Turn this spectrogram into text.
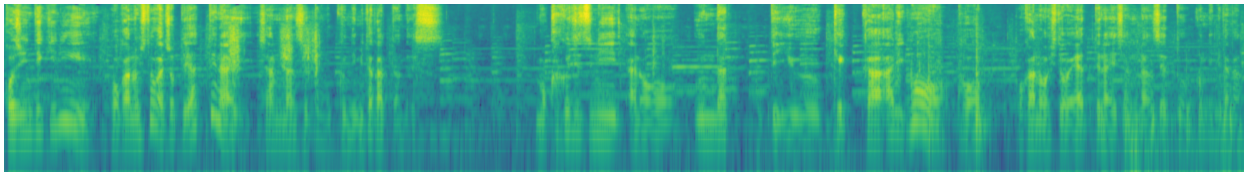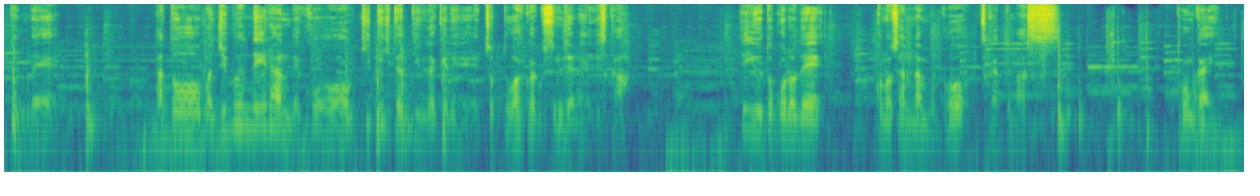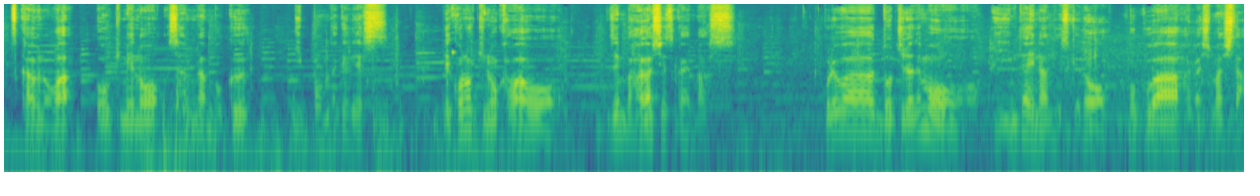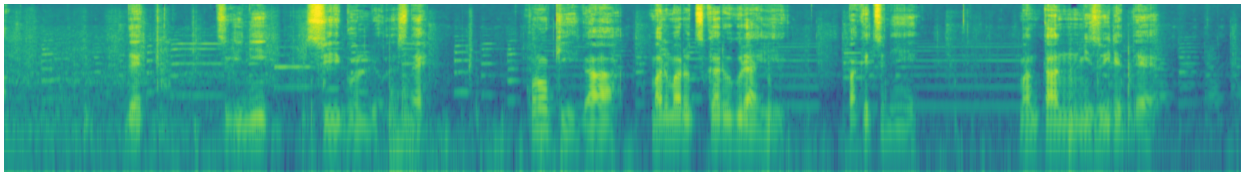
個人的に他の人がちょっとやってない産卵セットも組んでみたかったんです。もう確実にあの産んだっていう結果ありのこう他の人がやってない産卵セットを組んでみたかったんであと、まあ、自分で選んでこう切ってきたっていうだけでちょっとワクワクするじゃないですか。っていうところでこの産卵木を使ってます。今回使うのは大きめの産卵木1本だけです。でこの木の皮を全部剥がして使います。これはどちらでもいいみたいなんですけど僕は剥がしました。で次に水分量ですね。この木が丸々浸かるぐらいバケツに満タン水入れて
